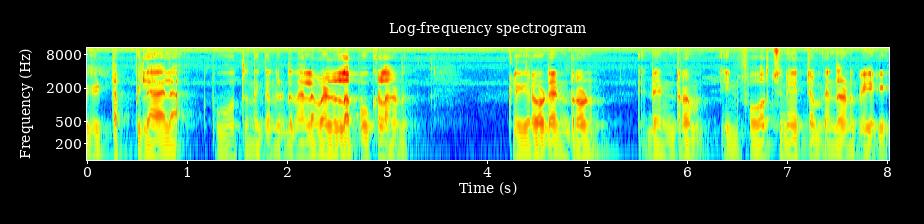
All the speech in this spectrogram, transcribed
തീട്ടപ്പിലാല പൂത്ത് നിൽക്കുന്നുണ്ട്. നല്ല വെള്ള പൂക്കളാണ്. ഡെൻഡ്രോൺ ഡെൻഡ്രം ഇൻഫോർച്ചുനേറ്റം എന്നാണ് പേര്.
